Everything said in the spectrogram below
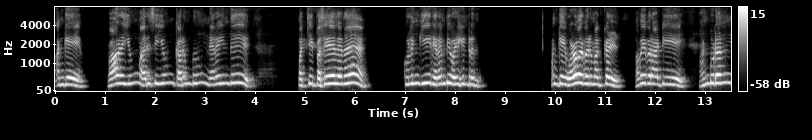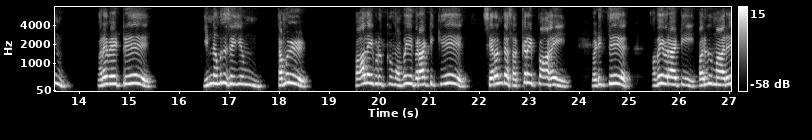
அங்கே வாழையும் அரிசியும் கரும்பும் நிறைந்து பச்சை பசேலென குலுங்கி நிரம்பி வழிகின்றது. அங்கே உழவர் பெருமக்கள் அவை பிராட்டியை அன்புடன் வரவேற்று இன்னமுது செய்யும் தமிழ் பாலை கொடுக்கும் அவ்வை பிராட்டிக்கு சிறந்த சர்க்கரை பாகை வடித்து அவை விராட்டி பருகுமாறு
